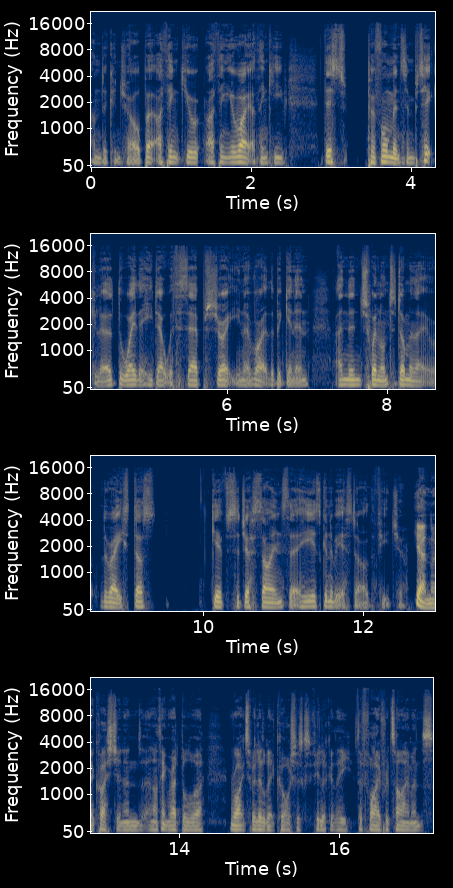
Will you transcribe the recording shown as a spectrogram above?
under control. But I think you're I think you're right. I think he this performance in particular, the way that he dealt with Seb straight, you know, right at the beginning, and then just went on to dominate the race, does give suggest signs that he is going to be a star of the future. Yeah, no question. And, and I think Red Bull were right to be a little bit cautious because if you look at the, the five retirements,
